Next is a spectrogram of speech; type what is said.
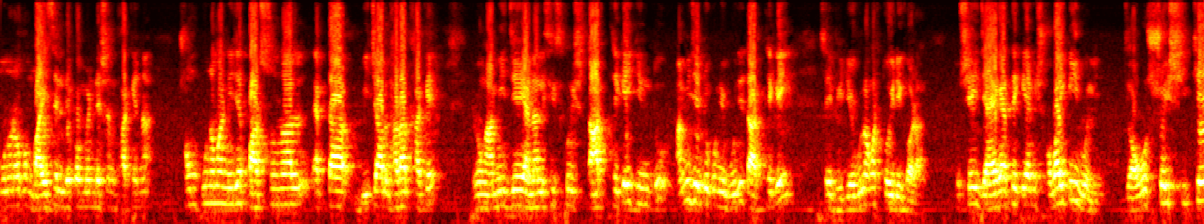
কোনো রকম বাইসেল রেকমেন্ডেশন থাকে না। সম্পূর্ণ আমার নিজের পার্সোনাল একটা বিচারধারা থাকে এবং আমি যে অ্যানালিসিস করি তার থেকেই কিন্তু আমি যেটুকুনি বুঝি তার থেকেই সেই ভিডিওগুলো আমার তৈরি করা। তো সেই জায়গা থেকে আমি সবাইকেই বলি যে অবশ্যই শিখে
